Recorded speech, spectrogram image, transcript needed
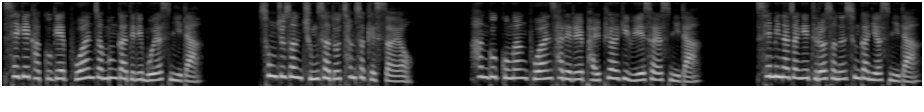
세계 각국의 보안 전문가들이 모였습니다. 송주선 중사도 참석했어요. 한국공항 보안 사례를 발표하기 위해서였습니다. 세미나장에 들어서는 순간이었습니다.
